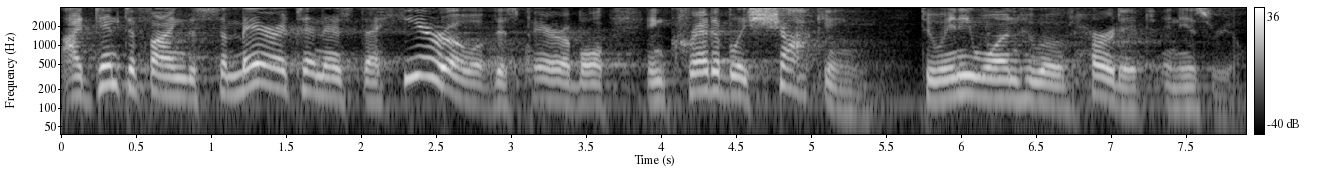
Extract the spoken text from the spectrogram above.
identifying the Samaritan as the hero of this parable incredibly shocking to anyone who had heard it in Israel.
